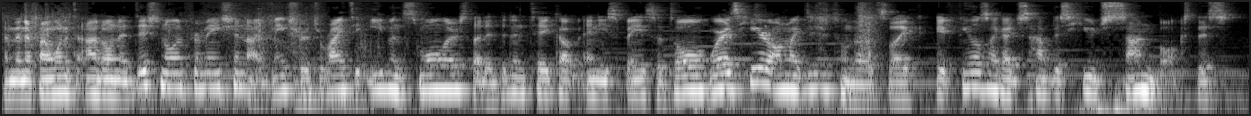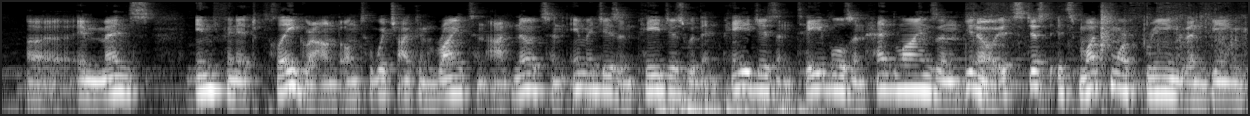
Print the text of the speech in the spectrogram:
And then if I wanted to add on additional information, I'd make sure to write it even smaller so that it didn't take up any space at all. Whereas here on my digital notes, like it feels like I just have this huge sandbox, this uh, immense infinite playground onto which I can write and add notes and images and pages within pages and tables and headlines. And, you know, it's just, it's much more freeing than being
